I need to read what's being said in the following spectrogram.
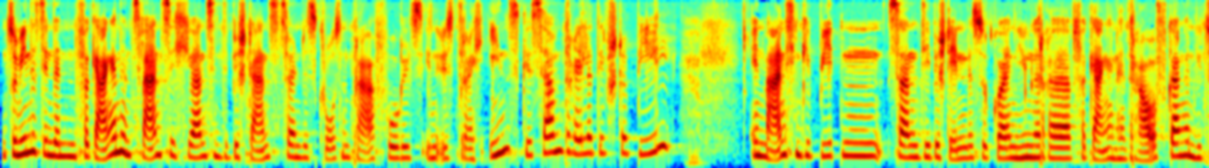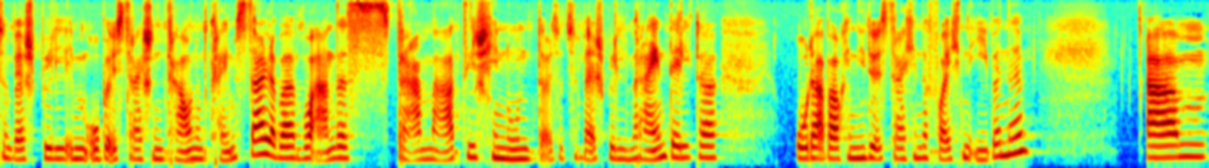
Und zumindest in den vergangenen 20 Jahren sind die Bestandszahlen des großen Brachvogels in Österreich insgesamt relativ stabil. In manchen Gebieten sind die Bestände sogar in jüngerer Vergangenheit raufgegangen, wie zum Beispiel im oberösterreichischen Traun und Kremstal, aber woanders dramatisch hinunter, also zum Beispiel im Rheindelta oder aber auch in Niederösterreich in der feuchten Ebene. Ähm,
